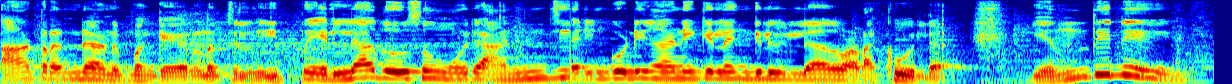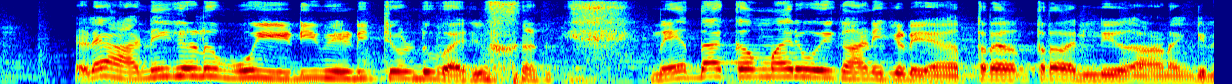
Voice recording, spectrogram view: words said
ആ ട്രെൻഡാണ് ഇപ്പം കേരളത്തിൽ ഇപ്പം എല്ലാ ദിവസവും ഒരു അഞ്ച് കരിങ്കൊടി കാണിക്കലെങ്കിലും ഇല്ലാതെ വടക്കൂല എന്തിന് എടേ അണികൾ പോയി ഇടി മേടിച്ചുകൊണ്ട് വരുവാണ്. നേതാക്കന്മാർ പോയി കാണിക്കടേ. അത്ര എത്ര വലിയതാണെങ്കിൽ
